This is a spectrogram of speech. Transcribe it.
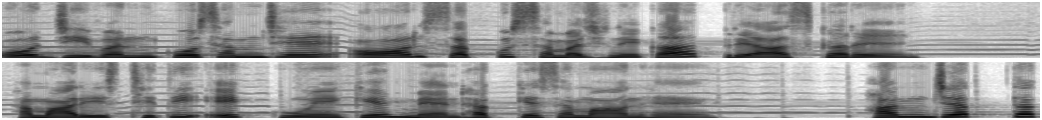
और जीवन को समझें और सब कुछ समझने का प्रयास करें। हमारी स्थिति एक कुएँ के मेंढक के समान है। हम जब तक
